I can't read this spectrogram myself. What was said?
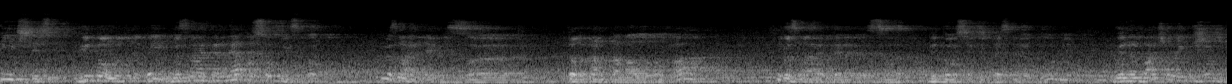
Більшість відомих людей ви знаєте не особисто. Ви знаєте їх з е, телеграм-каналу Руха, ви знаєте з відосів десь на Ютубі. Ви не бачили їх вживу.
